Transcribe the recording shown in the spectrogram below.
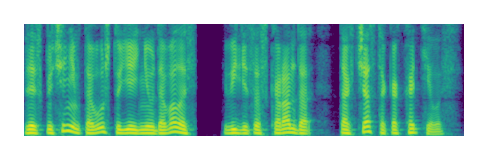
за исключением того, что ей не удавалось видеться с Каранда так часто, как хотелось.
